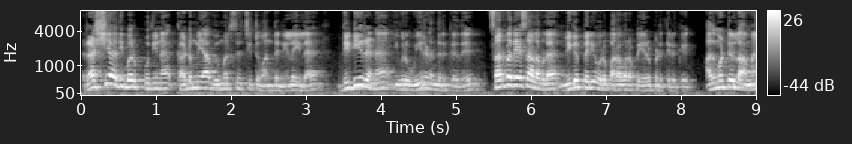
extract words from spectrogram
ரஷ்ய அதிபர் புதின கடுமையா விமர்சிச்சுட்டு வந்த நிலையில திடீரென இவர் உயிரிழந்திருக்கிறது சர்வதேச அளவுல மிகப்பெரிய ஒரு பரபரப்பை ஏற்படுத்தியிருக்கு. அது மட்டும் இல்லாம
